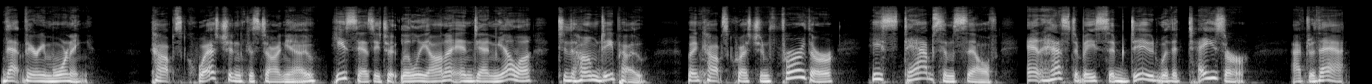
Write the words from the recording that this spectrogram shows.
that very morning. Cops question Castaño. He says he took Liliana and Daniela to the Home Depot. When cops question further, he stabs himself and has to be subdued with a taser. After that,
